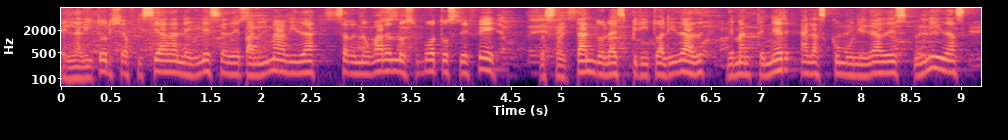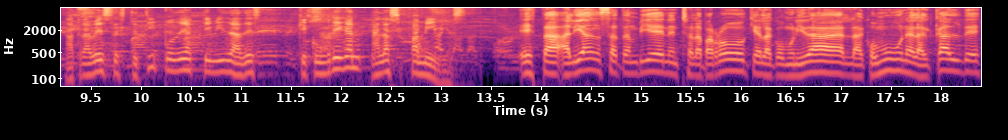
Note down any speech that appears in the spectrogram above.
En la liturgia oficiada en la iglesia de Panimávida se renovaron los votos de fe, resaltando la espiritualidad de mantener a las comunidades unidas a través de este tipo de actividades que congregan a las familias esta alianza también entre la parroquia, la comunidad, la comuna, el alcalde,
